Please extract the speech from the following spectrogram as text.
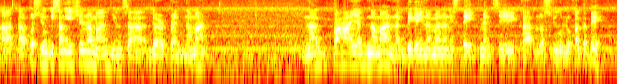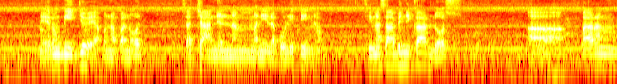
Ah, tapos yung isang issue naman, yung sa girlfriend naman. Nagpahayag naman, nagbigay naman ng statement si Carlos Yulo kagabi. Mayroong video eh, ako napanood sa channel ng Manila Bulletin. No? Sinasabi ni Carlos, ah, parang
